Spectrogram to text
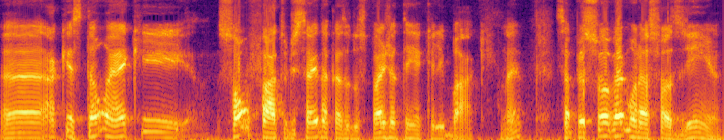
Uh, a questão é que só o fato de sair da casa dos pais já tem aquele baque, né? Se a pessoa vai morar sozinha,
